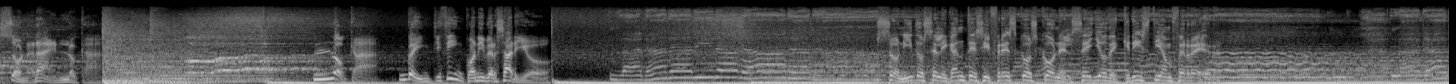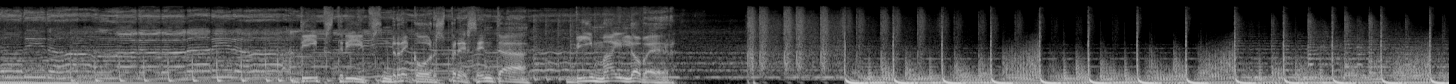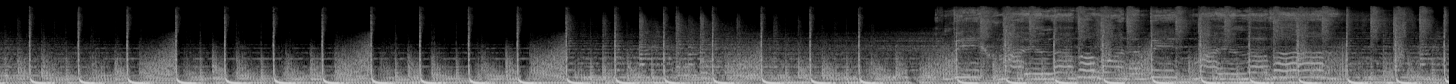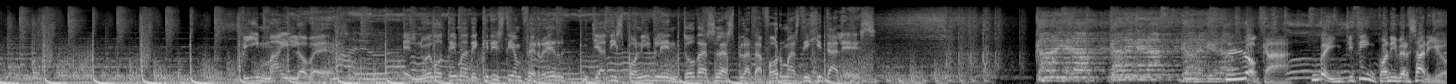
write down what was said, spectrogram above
Sonará en Loca. Loca, 25 aniversario. Sonidos elegantes y frescos con el sello de Christian Ferrer. Deep Strips Records presenta Be My Lover Christian Ferrer ya disponible en todas las plataformas digitales. Loca, 25 aniversario.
